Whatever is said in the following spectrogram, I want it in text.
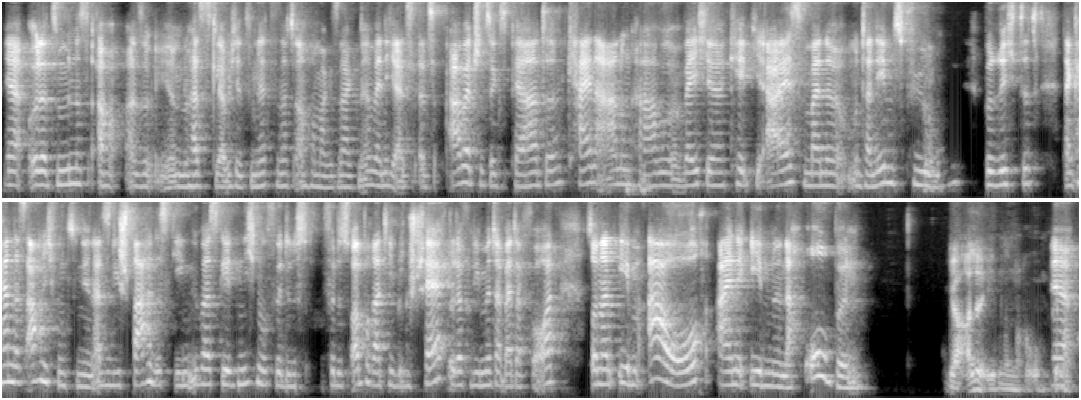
Ja oder zumindest auch, also du hast es, glaube ich, jetzt im letzten Satz auch nochmal gesagt, ne? wenn ich als, als Arbeitsschutzexperte keine Ahnung habe, welche KPIs meine Unternehmensführung berichtet, dann kann das auch nicht funktionieren. Also die Sprache des Gegenübers gilt nicht nur für das, für das operative Geschäft oder für die Mitarbeiter vor Ort, sondern eben auch eine Ebene nach oben. Ja, alle Ebenen nach oben. Ja.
